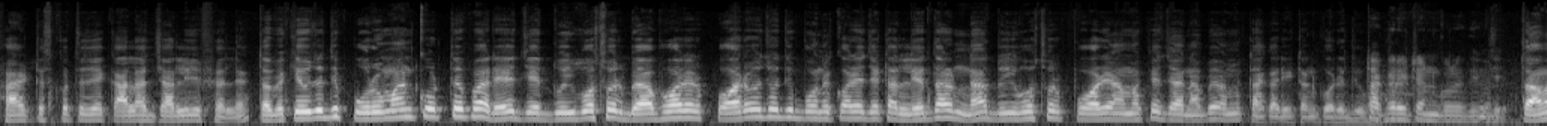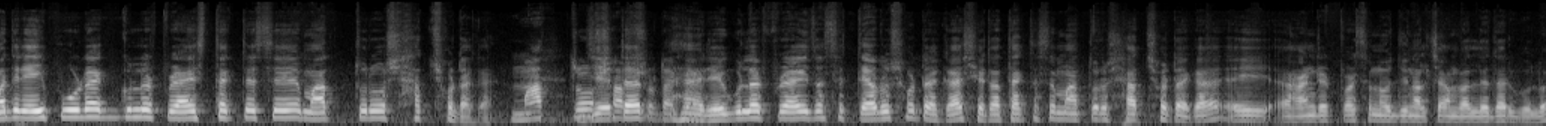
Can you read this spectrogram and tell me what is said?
ফায়ার টেস্ট করতে যে কালার জ্বালিয়ে ফেলে। তবে কেউ যদি প্রমাণ করতে পারে যে দুই বছর ব্যবহারের পরেও যদি মনে করে যেটা লেদার না দুই বছর পরে আমাকে জানাবে আমি টাকা রিটার্ন করে দিব। টাকা রিটার্ন করে দিবেন। তো আমাদের এই প্রোডাক্টগুলোর প্রাইস থাকতেছে মাত্র সাতশো টাকা। মাত্র যেটার 700 টাকা। হ্যাঁ রেগুলার প্রাইস আছে তেরোশো টাকা সেটা থাকতেছে মাত্র সাতশো টাকা এই হান্ড্রেড পার্সেন্ট অরিজিনাল চামড়া লেদারগুলো।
